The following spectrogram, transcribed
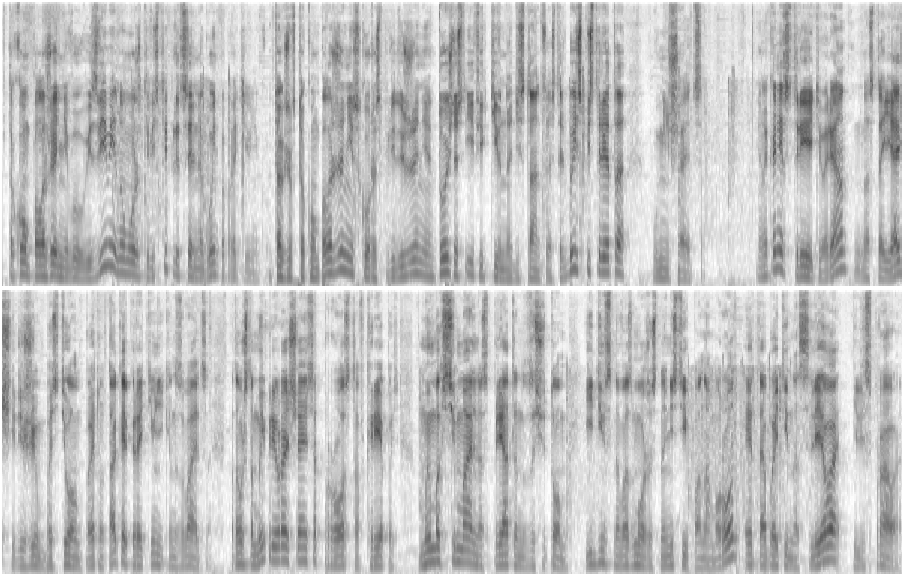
В таком положении вы уязвимы, но можете вести прицельный огонь по противнику. Также в таком положении скорость передвижения, точность и эффективная дистанция стрельбы из пистолета уменьшается. И, наконец, третий вариант – настоящий режим Бастион, поэтому так и оперативники называются. Потому что мы превращаемся просто в крепость. Мы максимально спрятаны за щитом. Единственная возможность нанести по нам урон – это обойти нас слева или справа.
